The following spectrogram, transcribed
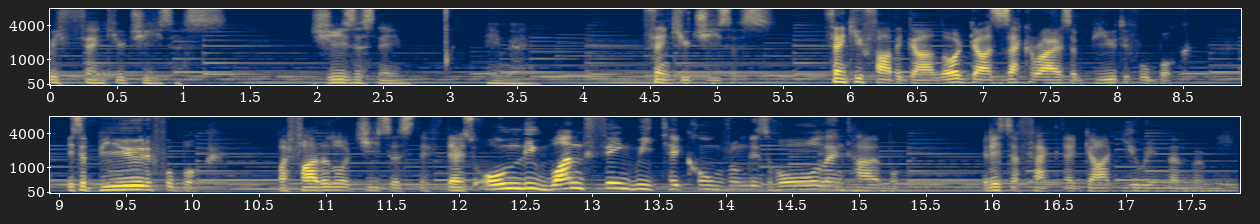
We thank you, Jesus. Jesus' name, amen. Thank you, Jesus. Thank you, Father God. Lord God, Zechariah is a beautiful book. It's a beautiful book. But Father, Lord Jesus, if there's only one thing we take home from this whole entire book, it is the fact that God, you remember me.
